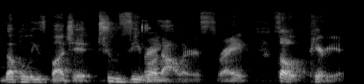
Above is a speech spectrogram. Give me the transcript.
the police budget to zero dollars, right. right? So, period.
